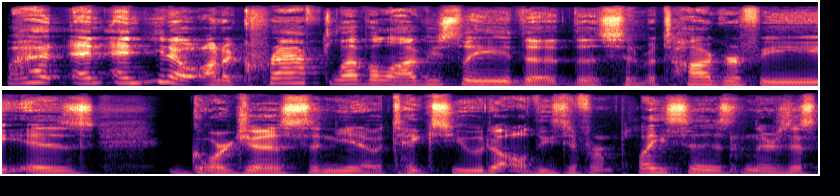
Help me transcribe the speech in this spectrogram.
But and and you know on a craft level, obviously the the cinematography is gorgeous, and you know it takes you to all these different places, and there's this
